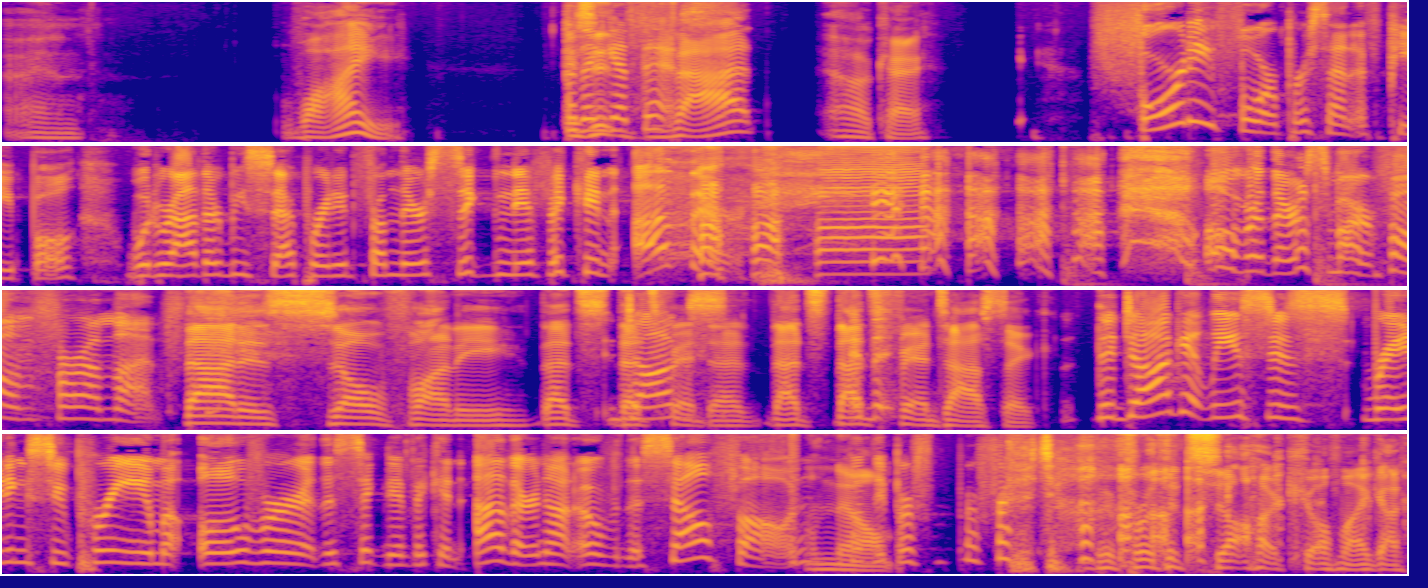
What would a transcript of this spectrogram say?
And why? But is then it get this. that? Okay. 44% of people would rather be separated from their significant other over their smartphone for a month. that is so funny. That's that's Dogs- fantastic. That's that's the- fantastic. The dog, at least, is reigning supreme over the significant other, not over the cell phone. but No. they pref- prefer the dog. Prefer the dog. Oh my god.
